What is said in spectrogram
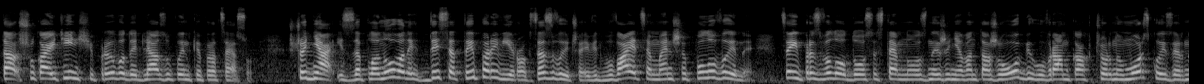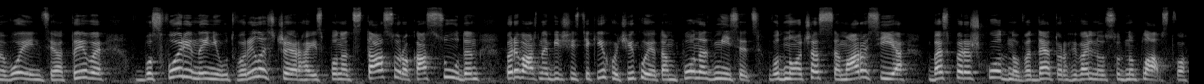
та шукають інші приводи для зупинки процесу. Щодня із запланованих 10 перевірок зазвичай відбувається менше половини. Це і призвело до системного зниження вантажообігу в рамках чорноморської зернової ініціативи. В Босфорі нині утворилась черга із понад 140 суден, переважна більшість яких очікує там понад місяць. Водночас сама Росія безперешкодно веде торгівельне судноплавство.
